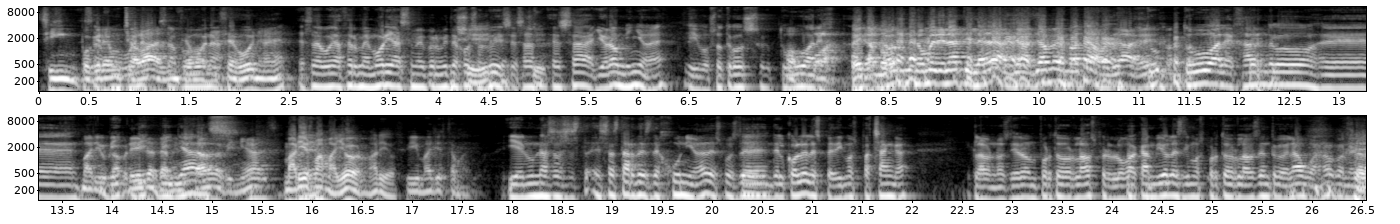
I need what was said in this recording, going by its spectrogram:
sin, porque Esa era un buena, chaval. esa fue buena. esa es buena, ¿eh? Esa voy a hacer memoria, si me permite José Sí, Luis. Esa, sí. esa- yo era un niño, ¿eh? Y vosotros, tú, Oh, Ale- buah, venga, no- no me delates la edad, ya- ya me he matado, ya, ¿eh? Tú, tú, Alejandro, eh, Mario Cabrera Vi- también Viñals. estaba, Viñals. Mario es más mayor, Mario. Sí, Mario está mayor. Y en unas esas tardes de junio, ¿eh? después de, del cole, les pedimos pachanga. Y claro, nos dieron por todos lados, pero luego a cambio les dimos por todos lados dentro del agua, ¿no? Con el,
